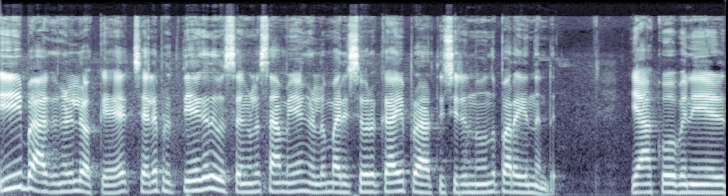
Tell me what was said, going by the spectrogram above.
ഈ ഭാഗങ്ങളിലൊക്കെ ചില പ്രത്യേക ദിവസങ്ങളും സമയങ്ങളിലും മരിച്ചവർക്കായി പ്രാർത്ഥിച്ചിരുന്നു എന്ന് പറയുന്നുണ്ട്. യാക്കോബിനെ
